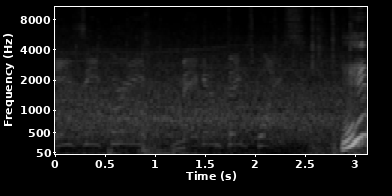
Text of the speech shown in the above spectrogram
EC3 making him think twice. Hmm? Boom, what a forearm. What a knockout punch. Oh, man.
